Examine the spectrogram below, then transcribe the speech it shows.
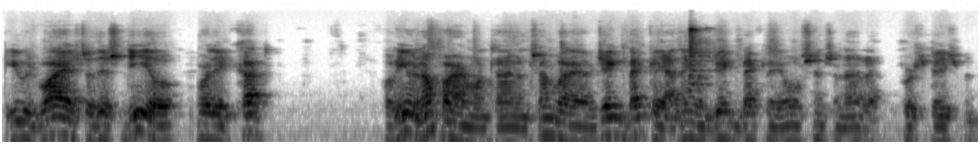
He was wise to this deal where they cut. Well, he was umpiring one time, and somebody, uh, Jake Beckley, I think it was Jake Beckley, old Cincinnati first baseman.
